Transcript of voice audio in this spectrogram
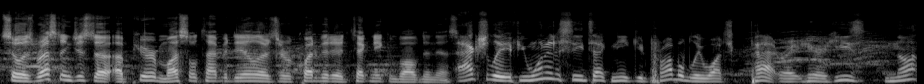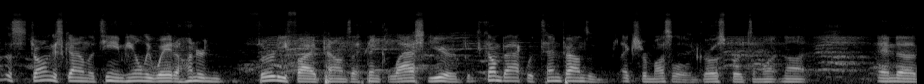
So is wrestling just a, a pure muscle type of deal, or is there quite a bit of technique involved in this? Actually, if you wanted to see technique, you'd probably watch Pat right here. He's not the strongest guy on the team. He only weighed 135 pounds, I think, last year, but to come back with 10 pounds of extra muscle, growth spurts, and whatnot. And uh,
